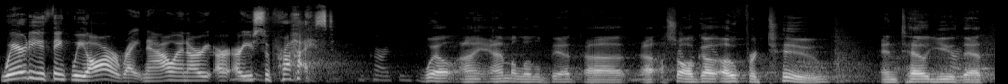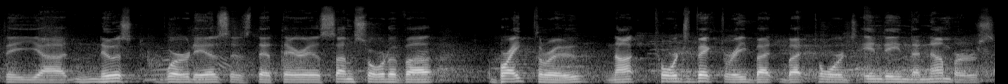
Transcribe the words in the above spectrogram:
where do you think we are right now, and are, are, are you surprised? Well, I am a little bit. Uh, uh, so I'll go 0 for 2 and tell you that the uh, newest word is is that there is some sort of a breakthrough, not towards victory, but but towards ending the numbers,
